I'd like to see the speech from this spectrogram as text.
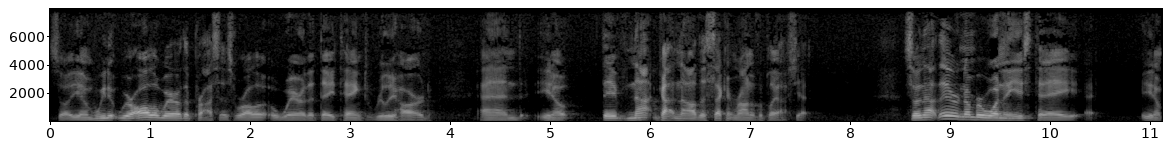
So you know, we, we're all aware of the process. We're all aware that they tanked really hard, and you know they've not gotten out of the second round of the playoffs yet. So now they're number one in the East today. You know,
